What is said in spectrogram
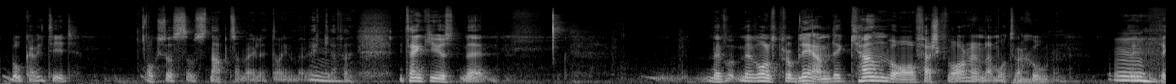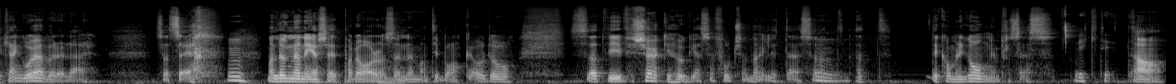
bokar vi en tid. Också så snabbt som möjligt då, inom en vecka. För vi tänker just med, med, med våldsproblem, det kan vara färskvara den där motivationen. Det, det kan gå över det där, så att säga. Man lugnar ner sig ett par dagar och sen är man tillbaka. Och då, så att vi försöker hugga så fort som möjligt där, så att, att det kommer igång en process. Viktigt. Ja.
